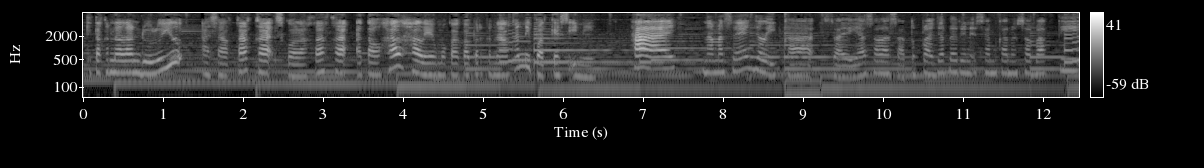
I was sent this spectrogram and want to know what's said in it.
kita kenalan dulu yuk asal kakak, sekolah kakak, atau hal-hal yang mau kakak perkenalkan di podcast ini. Hai, nama saya Angelika. Saya salah satu pelajar dari SMK Nusa Bakti.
